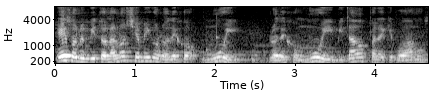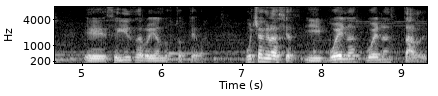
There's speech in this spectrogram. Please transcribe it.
Eso lo invito a la noche, amigos, lo dejo muy, lo dejo muy invitados para que podamos eh, seguir desarrollando estos temas. Muchas gracias y buenas, buenas tardes.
